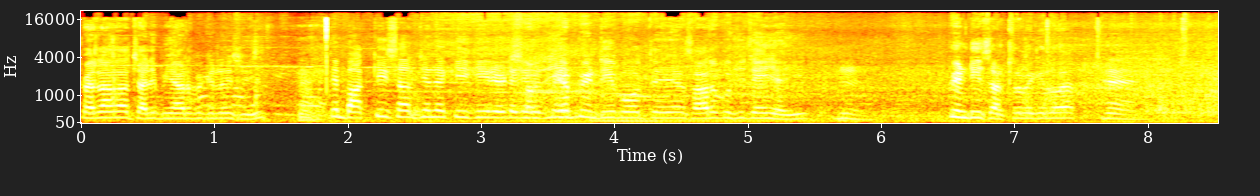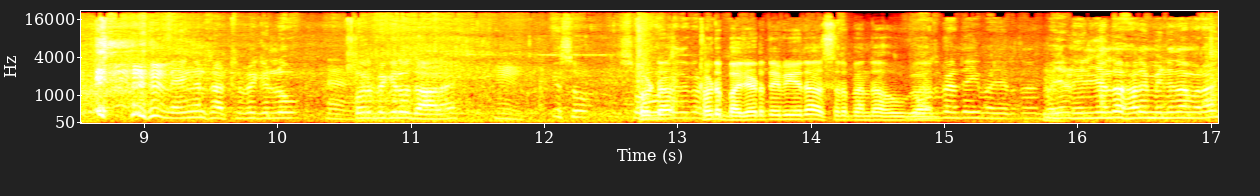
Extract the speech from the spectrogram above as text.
ਪਹਿਲਾਂ ਤਾਂ 40 50 ਰੁਪਏ ਕਿਲੋ ਹੀ ਸੀ। ਤੇ ਬਾਕੀ ਸਬਜ਼ੀਆਂ ਦਾ ਕੀ ਕੀ ਰੇਟ ਹੈ? ਸਬਜ਼ੀਆਂ ਭਿੰਡੀ ਬਹੁਤ ਤੇਜ਼ ਹੈ ਸਾਰਾ ਕੁਝ ਹੀ ਤੇਜ਼ ਹੈ ਜੀ। ਭਿੰਡੀ 60 ਰੁਪਏ ਕਿਲੋ ਹੈ। ਹੈ। ਬੈਂਗਣ 60 ਰੁਪਏ ਕਿਲੋ 100 ਰੁਪਏ ਕਿਲੋ ਦਾਲ ਹੈ। ਹੂੰ। ਇਹ ਸੌ ਤੁਹਾਡੇ ਬਜਟ ਤੇ ਵੀ ਇਹਦਾ ਅਸਰ ਪੈਂਦਾ ਹੋਊਗਾ। ਬਹੁਤ ਪੈਂਦਾ ਹੀ ਬਜਟ ਤਾਂ। ਬਜਟ ਹਿਲ ਜਾਂਦਾ ਸਾਰੇ ਮਹੀਨੇ ਦਾ ਮਹਾਰਾਜ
